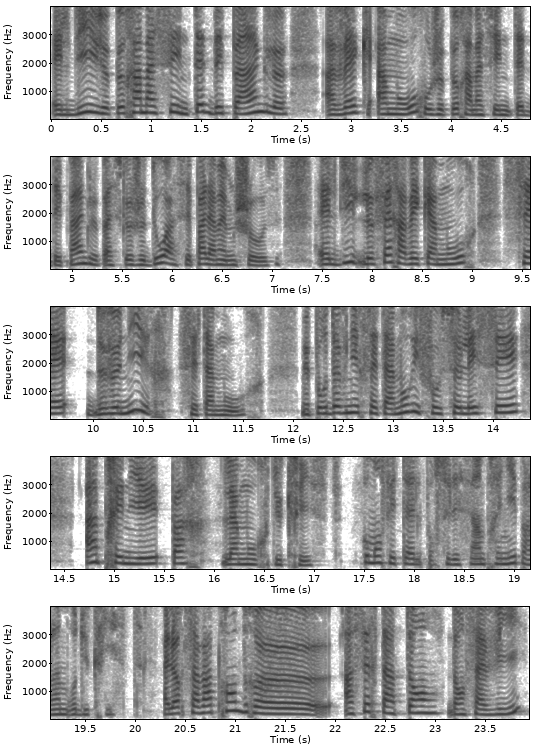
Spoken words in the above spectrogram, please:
Elle dit je peux ramasser une tête d'épingle avec amour ou je peux ramasser une tête d'épingle parce que je dois, c'est pas la même chose. Elle dit le faire avec amour, c'est devenir cet amour. Mais pour devenir cet amour, il faut se laisser imprégner par l'amour du Christ. Comment fait-elle pour se laisser imprégner par l'amour du Christ? Alors ça va prendre euh, un certain temps dans sa vie.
